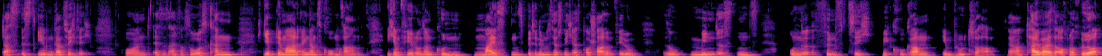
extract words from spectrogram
Das ist eben ganz wichtig. Und es ist einfach so, es kann, ich gebe dir mal einen ganz groben Rahmen. Ich empfehle unseren Kunden meistens, bitte nimm das jetzt nicht als Pauschalempfehlung, also mindestens 50 Mikrogramm im Blut zu haben. Ja, teilweise auch noch höher.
